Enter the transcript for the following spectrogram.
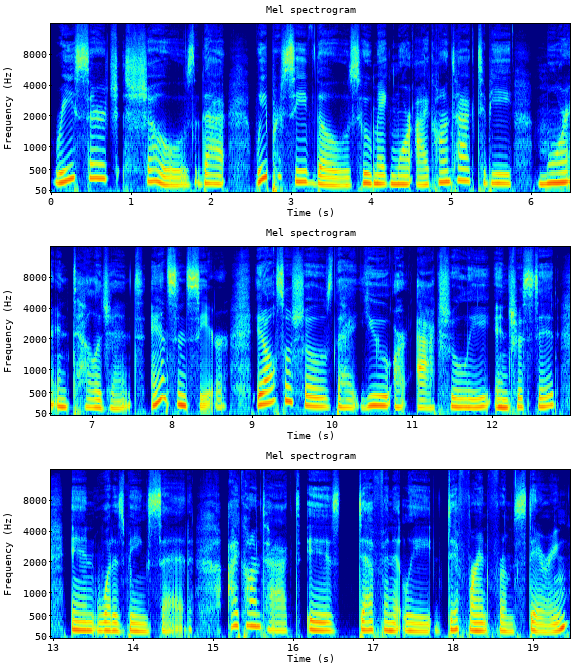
Research shows that we perceive those who make more eye contact to be more intelligent and sincere. It also shows that you are actually interested in what is being said. Eye contact is definitely different from staring.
